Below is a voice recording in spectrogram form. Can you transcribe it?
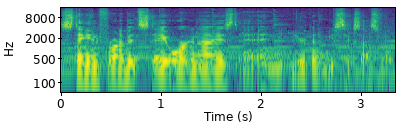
Stay in front of it, stay organized, and, and you're going to be successful.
